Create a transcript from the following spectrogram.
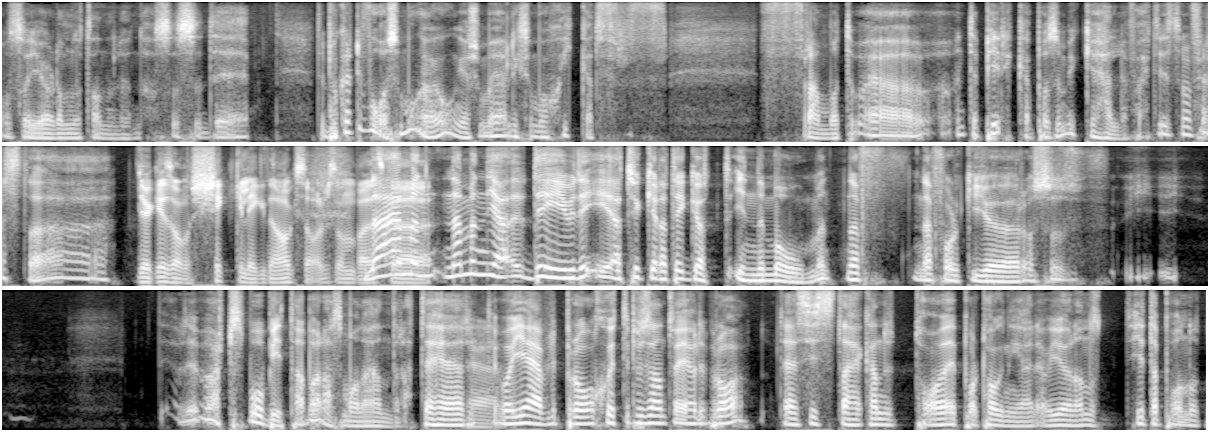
och så gör de något annorlunda. Så, så det, det brukar inte vara så många gånger som jag liksom har skickat og framåt. Jeg har ikke pirka på så mye heller faktisk. De fleste Du er ikke sånn skikkelig gnagsår som bare nei, skal men, nei, men ja, det er jo det, jeg tycker det er godt in the moment når, når folk gjør og så... Det har varit småbitar bara som man har ändrat. Det här Ja. det var jävligt bra, 70% var jävligt bra. Det här sista här kan du ta ett par tagningar och göra något, hitta på något,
